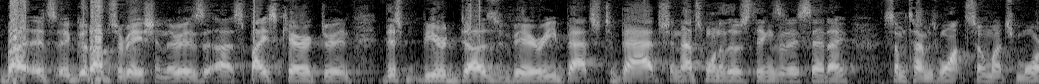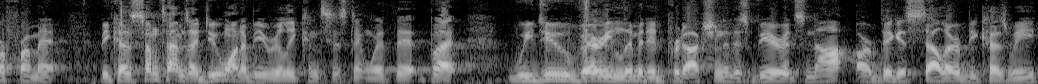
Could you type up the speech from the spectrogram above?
but it's a good observation. There is a spice character. And this beer does vary batch to batch, and that's one of those things that I said I sometimes want so much more from it because sometimes I do want to be really consistent with it, but we do very limited production of this beer. It's not our biggest seller because we,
